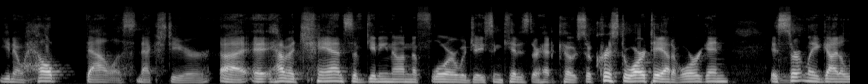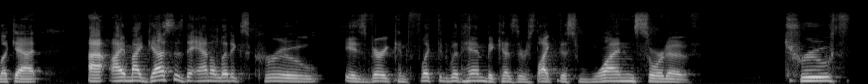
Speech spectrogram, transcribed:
you know, help Dallas next year, uh, eh, have a chance of getting on the floor with Jason Kidd as their head coach. So Chris Duarte out of Oregon is mm. certainly a guy to look at. Uh, I my guess is the analytics crew is very conflicted with him because there's like this one sort of truth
